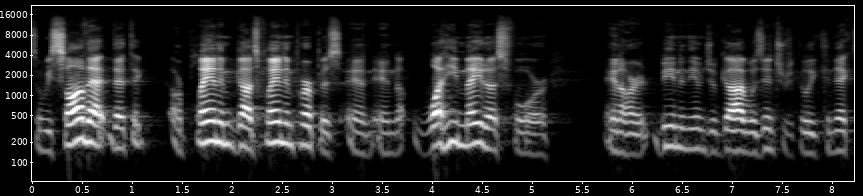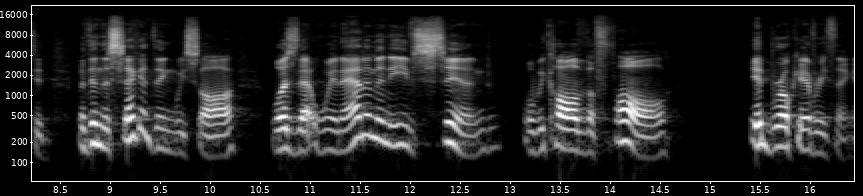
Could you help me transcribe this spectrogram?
So we saw that, that the, our plan and God's plan and purpose and, and what he made us for and our being in the image of God was intricately connected. But then the second thing we saw was that when Adam and Eve sinned, what we call the fall, it broke everything.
